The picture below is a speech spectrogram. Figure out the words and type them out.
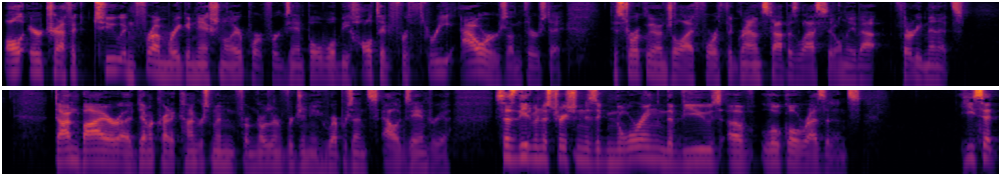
All air traffic to and from Reagan National Airport, for example, will be halted for three hours on Thursday. Historically, on July 4th, the ground stop has lasted only about 30 minutes. Don Beyer, a Democratic congressman from Northern Virginia who represents Alexandria, says the administration is ignoring the views of local residents. He said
